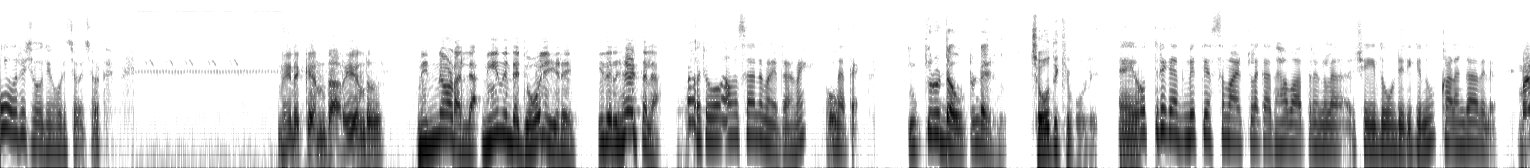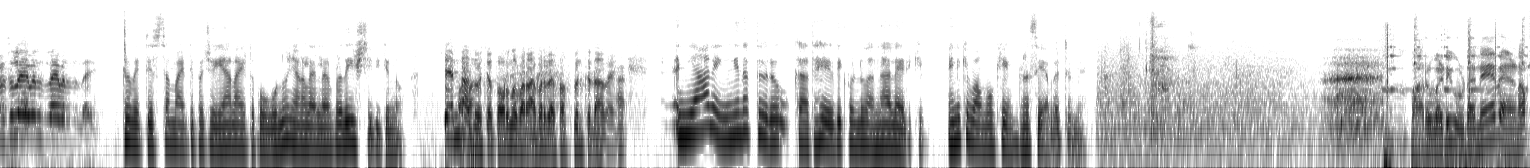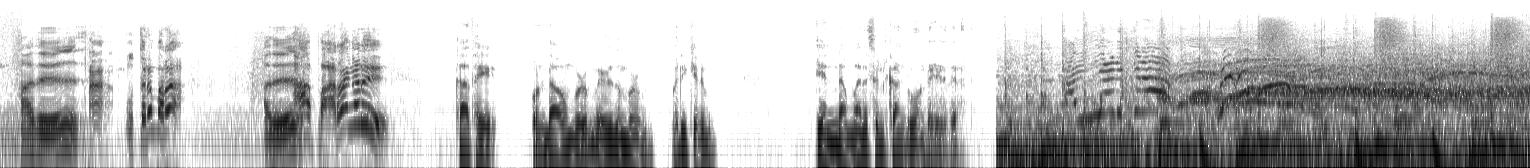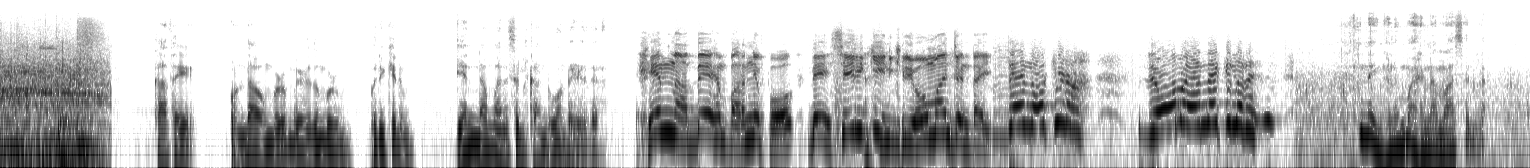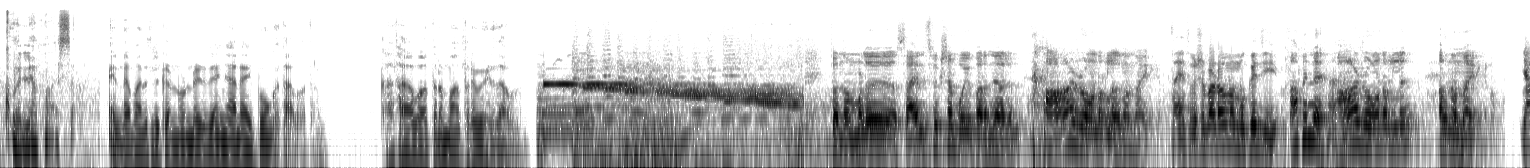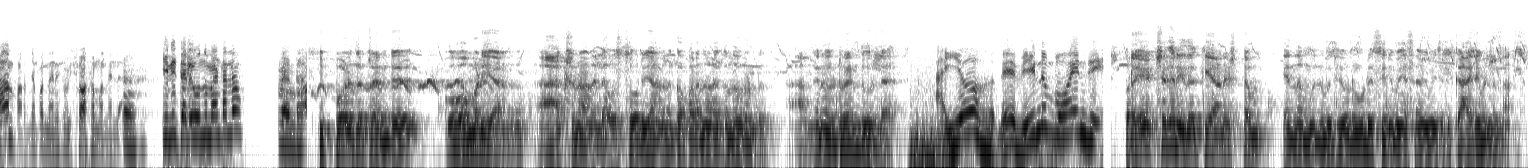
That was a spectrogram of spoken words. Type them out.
നീ ഒരു ചോദ്യം കൂടി ചോദിച്ചോട്ടെ. നിനക്ക് എന്താ അറിയേണ്ടത്? നിന്നോടല്ല നീ നിന്റെ ജോലി ഇടേ ഇത് റിഹേഴ്സലാ ഒരു അവസാനമായിട്ടാണേ ഇന്നത്തെ. എനിക്കൊരു ഡൗട്ട് ഉണ്ടായിരുന്നു. ചോദിക്കു പോളി. ഏ, ഒത്തിരി ക- വ്യത്യസ്തമായിട്ടുള്ള കഥാപാത്രങ്ങൾ ചെയ്തുകൊണ്ടിരിക്കുന്നു കളങ്കാവിൽ. മനസ്സിലായി മനസ്സിലായി മനസ്സിലായി. ഏറ്റവും വ്യത്യസ്തമായിട്ട് ഇപ്പൊ ചെയ്യാനായിട്ട് പോകുന്നു ഞങ്ങൾ എല്ലാവരും പ്രതീക്ഷിച്ചിരിക്കുന്നു. എന്താന്ന് വെച്ചാൽ തുറന്നു പറ അവരുടെ സസ്പെൻസ് ഇടാതെ. ഞാൻ ഇങ്ങനത്തെ ഒരു കഥ എഴുതിക്കൊണ്ട് വന്നാലായിരിക്കും എനിക്ക് മമ്മൂക്ക് ഇംപ്രസ് ചെയ്യാൻ പറ്റുന്നത് മറുപടി ഉടനെ വേണം. അത് ഉത്തരം പറ. അത് ആ പറങ്ങട് കഥ ഉണ്ടാവുമ്പോഴും എഴുതുമ്പോഴും ഒരിക്കലും എന്റെ മനസ്സിൽ കണ്ടുകൊണ്ട് എഴുതരുത്. കഥ ഉണ്ടാവുമ്പോഴും എഴുതുമ്പോഴും ഒരിക്കലും എന്റെ മനസ്സിൽ കണ്ടുകൊണ്ട് എഴുതരുത്. എന്ന് അദ്ദേഹം പറഞ്ഞപ്പോ ദേ ശരിക്കും എനിക്ക് രോമാഞ്ചുണ്ടായി നോക്കിയടാ. രോമ എഴുന്നേക്കുന്നത്. നിങ്ങൾ മരണമാസല്ല കൊല്ലമാസം എന്റെ മനസ്സിൽ കണ്ടുകൊണ്ട് എഴുതിയാൽ പോകും കഥാപാത്രം. കഥാപാത്രം മാത്രമേ എഴുതാവുള്ളൂ ഇപ്പൊ നമ്മൾ സയൻസ് ഫിക്ഷൻ പോയി പറഞ്ഞാലും ആ ജോണറിൽ അത് നന്നായിരിക്കണം. സയൻസ് ഫിക്ഷൻ പടവും നമുക്ക് ചെയ്യും. ആ പിന്നെ ആ ജോണറിൽ അത് നന്നായിരിക്കണം. ഞാൻ പറഞ്ഞപ്പോ നിനക്ക് വിശ്വാസം വന്നില്ല. ഇനി തെളിവൊന്നും വേണ്ടല്ലോ? വേണ്ട. ഇപ്പോഴത്തെ ട്രെൻഡ് കോമഡിയാണ് ആക്ഷനാണ് ലവ് സ്റ്റോറിയാണ് എന്നൊക്കെ പറഞ്ഞു നടക്കുന്നവരുണ്ട്. അങ്ങനെ ഒരു ട്രെൻഡും ഇല്ല. അയ്യോ ദേ വീണ്ടും പോയിന്റ്. പ്രേക്ഷകൻ ഇതൊക്കെയാണ് ഇഷ്ടം എന്ന മുൻവിധിയോടുകൂടി സിനിമയെ സമീപിച്ചിട്ട് കാര്യമില്ലെന്നാണ്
